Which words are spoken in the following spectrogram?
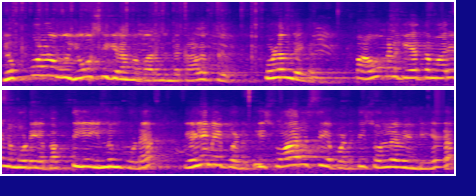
எவ்வளவு யோசிக்கிறாங்க பாருங்க இந்த காலத்து குழந்தைகள். இப்போ அவங்களுக்கு ஏத்த மாதிரி நம்முடைய பக்தியை இன்னும் கூட எளிமைப்படுத்தி சுவாரஸ்யப்படுத்தி சொல்ல வேண்டிய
